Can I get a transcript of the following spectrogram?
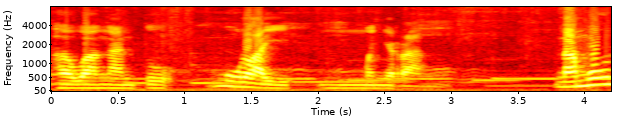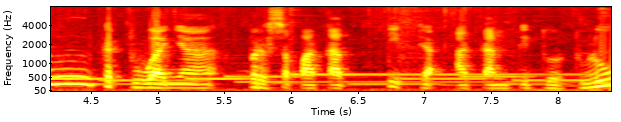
Hawa ngantuk mulai menyerang. Namun keduanya bersepakat tidak akan tidur dulu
